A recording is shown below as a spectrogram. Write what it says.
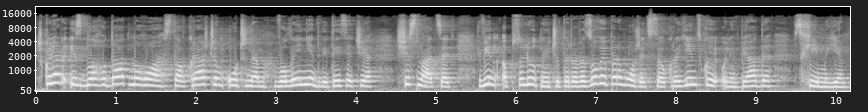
Школяр із благодатного став кращим учнем Волині 2016. Він абсолютний чотириразовий переможець всеукраїнської олімпіади з хімії.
